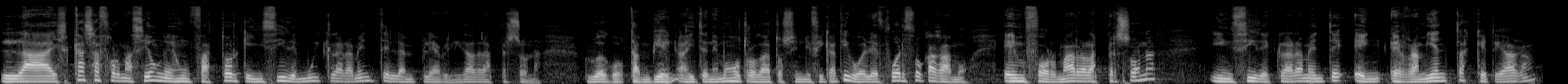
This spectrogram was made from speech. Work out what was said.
La escasa formación es un factor que incide muy claramente en la empleabilidad de las personas. Luego también ahí tenemos otro dato significativo, el esfuerzo que hagamos en formar a las personas incide claramente en herramientas que te hagan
